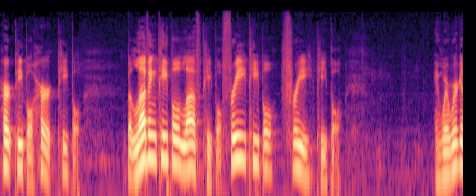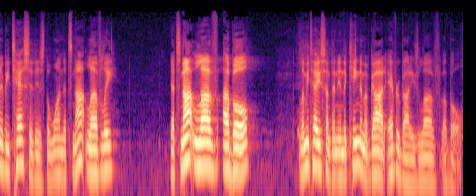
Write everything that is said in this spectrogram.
hurt people hurt people. But loving people love people, free people free people. And where we're going to be tested is the one that's not lovely, that's not lovable. Let me tell you something. In the kingdom of God, everybody's lovable.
